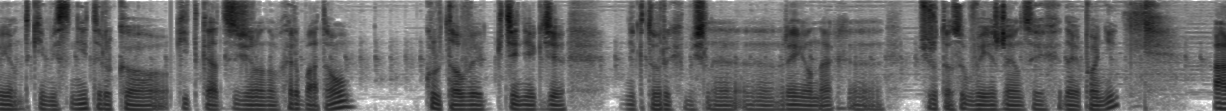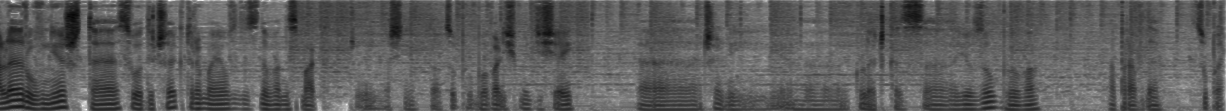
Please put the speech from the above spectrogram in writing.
Wyjątkiem jest nie tylko KitKat z zieloną herbatą, kultowy, gdzie niegdzie w niektórych, myślę, rejonach wśród osób wyjeżdżających do Japonii, ale również te słodycze, które mają zdecydowany smak, czyli właśnie to, co próbowaliśmy dzisiaj, czyli kuleczka z yuzu była naprawdę super.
